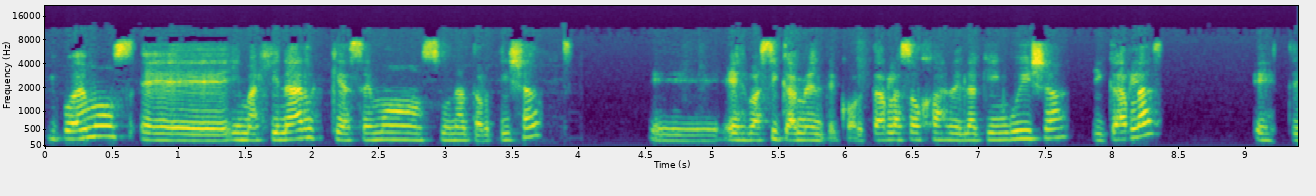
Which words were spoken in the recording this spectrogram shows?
Y podemos eh, imaginar que hacemos una tortilla. Eh, es básicamente cortar las hojas de la quinguilla, picarlas, este,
